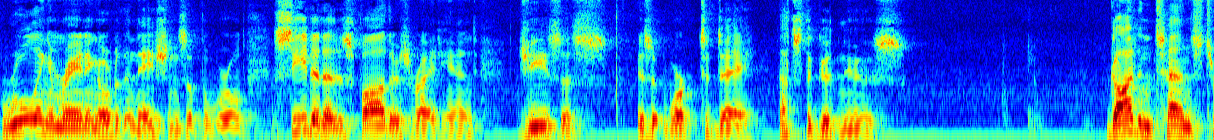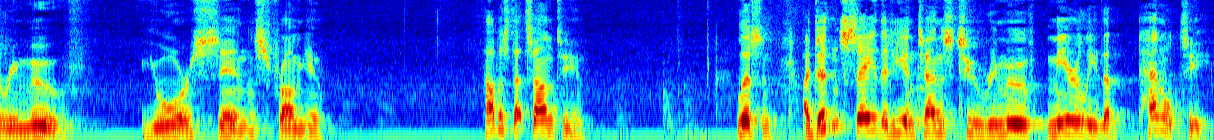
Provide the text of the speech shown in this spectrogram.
ruling and reigning over the nations of the world. Seated at his Father's right hand, Jesus is at work today. That's the good news. God intends to remove your sins from you. How does that sound to you? Listen, I didn't say that he intends to remove merely the penalty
